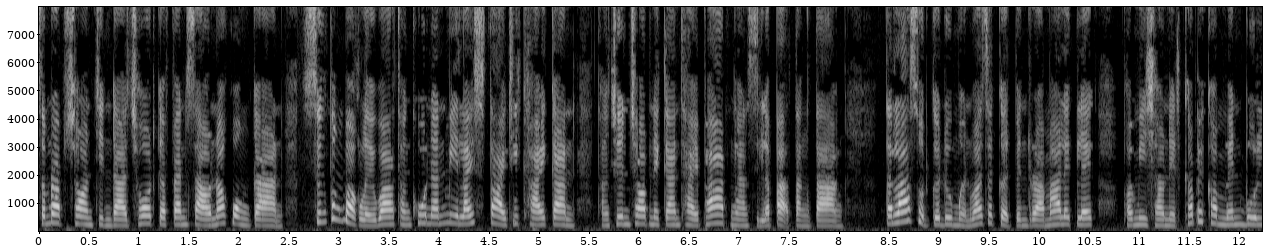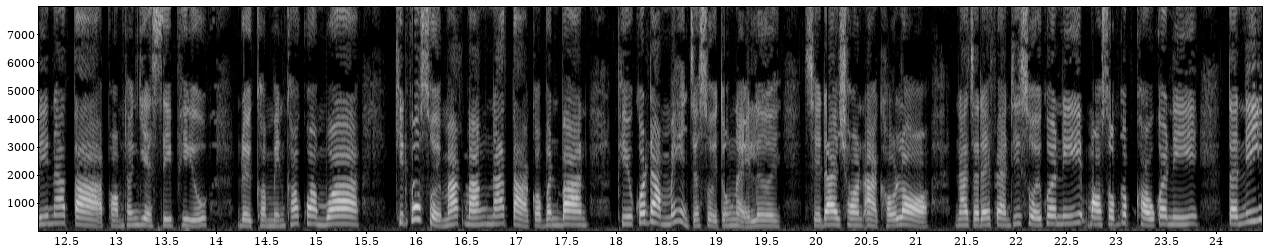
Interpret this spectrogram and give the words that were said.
สำหรับชอนจินดาโชตกับแฟนสาวนอกวงการ ซึ่งต้องบอกเลยว่าทั้งคู่นั้นมีไลฟ์สไตล์ที่คล้ายกัน ทั้งชื่นชอบในการถ่ายภาพงานศิลปะต่างๆแต่ล่าสุดก็ดูเหมือนว่าจะเกิดเป็นดราม่าเล็กๆ เพราะมีชาวเน็ตเข้าไปคอมเมนต์บูลลี่หน้าตา พร้อมทั้งเหยียดสีผิว โดยคอมเมนต์ข้อความว่า คิดว่าสวยมากมั้งหน้าตาก็บานๆผิวก็ดำไม่เห็นจะสวยตรงไหนเลย เสียดายชอนอาจเขาหล่อ น่าจะได้แฟนที่สวยกว่านี้เหมาะสมกับเขากว่านี้ แต่นี่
